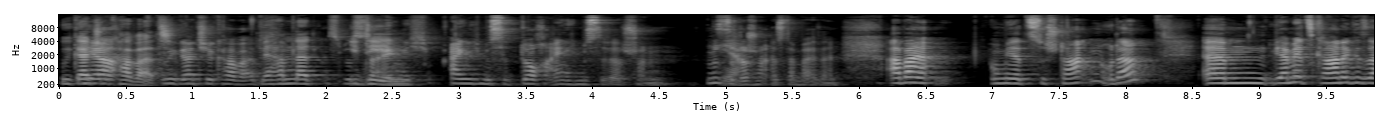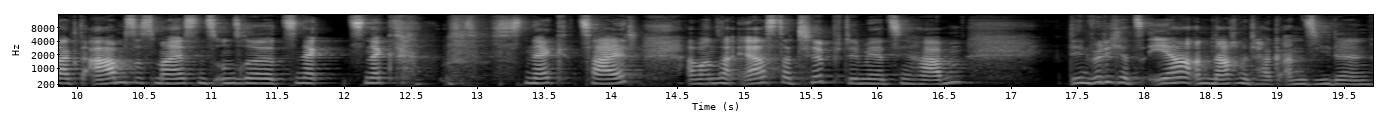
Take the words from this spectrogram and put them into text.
we got you covered. We got you covered. Wir haben da Ideen. Eigentlich, eigentlich müsste doch, eigentlich müsste das schon, müsste Ja. da schon alles dabei sein. Aber um jetzt zu starten, oder? Ähm, wir haben jetzt gerade gesagt, abends ist meistens unsere Snack, Snack, Snackzeit. Aber unser erster Tipp, den wir jetzt hier haben, den würde ich jetzt eher am Nachmittag ansiedeln.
